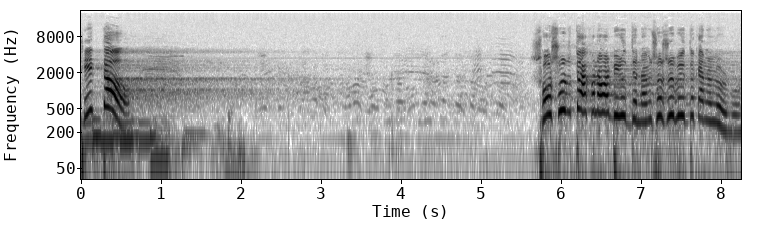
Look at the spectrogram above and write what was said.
ঠিক তো? শ্বশুর তো এখন আমার বিরুদ্ধে না আমি শ্বশুর বিরুদ্ধে কেন লড়বো?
